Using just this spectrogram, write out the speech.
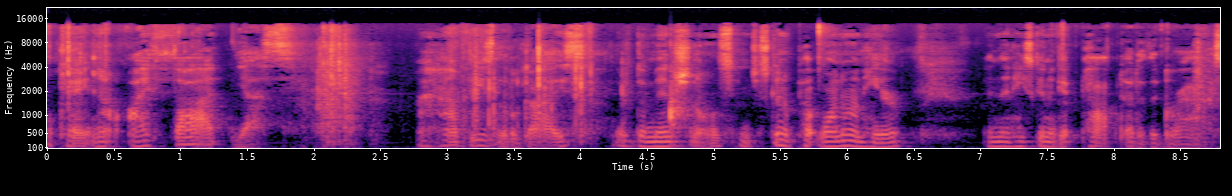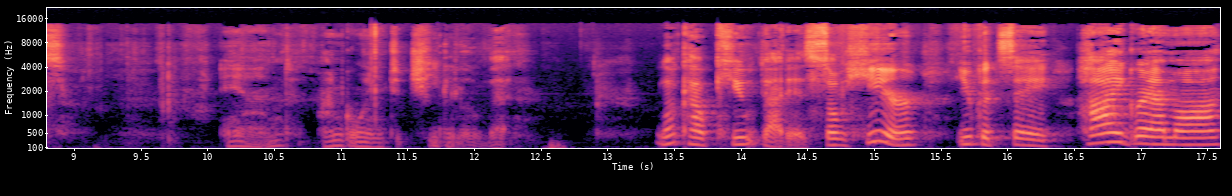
Okay, now I thought, yes, I have these little guys. They're dimensionals. I'm just going to put one on here, and then he's going to get popped out of the grass. And I'm going to cheat a little bit. Look how cute that is. So here you could say, Hi, Grandma,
